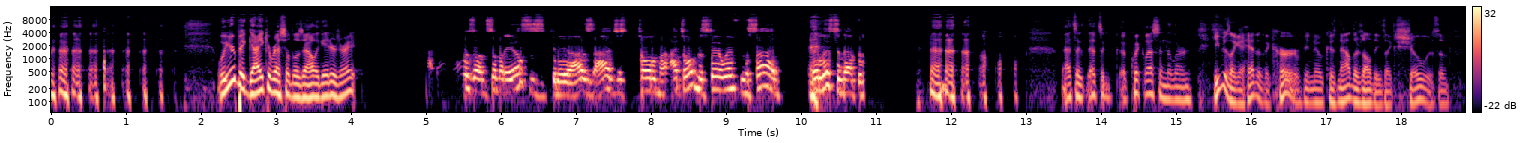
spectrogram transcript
well, you're a big guy. You can wrestle those alligators, right? I was on somebody else's canoe. I was. I just told them. I told them to stay away from the side. They listened after. that's a that's a, a quick lesson to learn. He was like ahead of the curve, you know, because now there's all these like shows of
